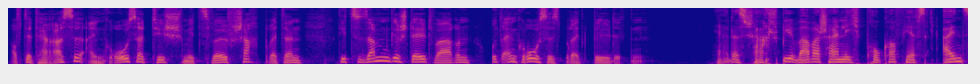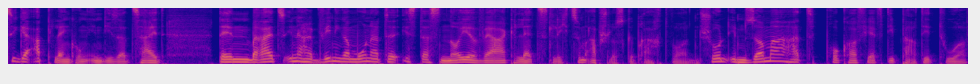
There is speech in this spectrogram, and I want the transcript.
auf der Terrasse ein großer Tisch mit zwölf Schachbrettern, die zusammengestellt waren und ein großes Brett bildeten. Ja, das Schachspiel war wahrscheinlich Prokofjews einzige Ablenkung in dieser Zeit, denn bereits innerhalb weniger Monate ist das neue Werk letztlich zum Abschluss gebracht worden. Schon im Sommer hat Prokofjew die Partitur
